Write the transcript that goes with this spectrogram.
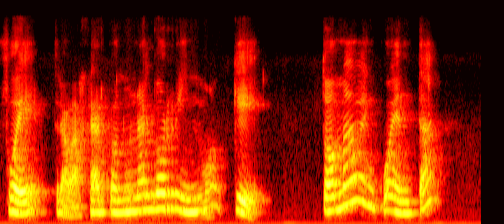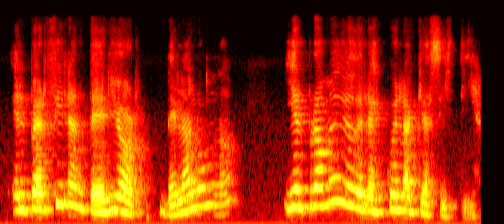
fue trabajar con un algoritmo que tomaba en cuenta el perfil anterior del alumno y el promedio de la escuela que asistía.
